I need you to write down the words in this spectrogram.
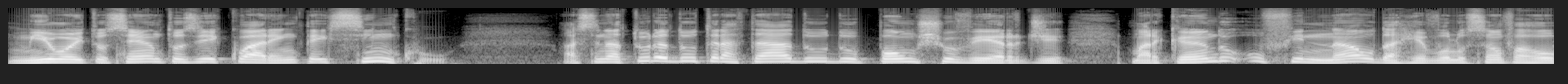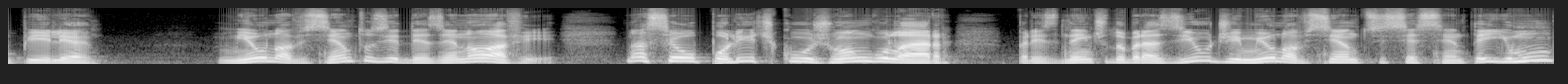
1845. Assinatura do Tratado do Poncho Verde, marcando o final da Revolução Farroupilha. 1919. Nasceu o político João Goulart, presidente do Brasil de 1961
